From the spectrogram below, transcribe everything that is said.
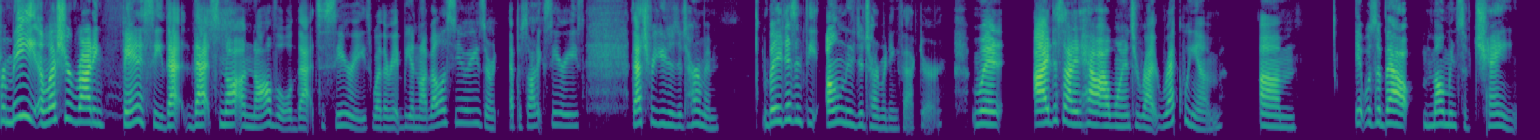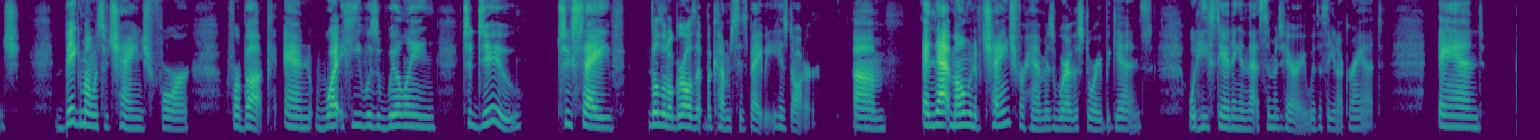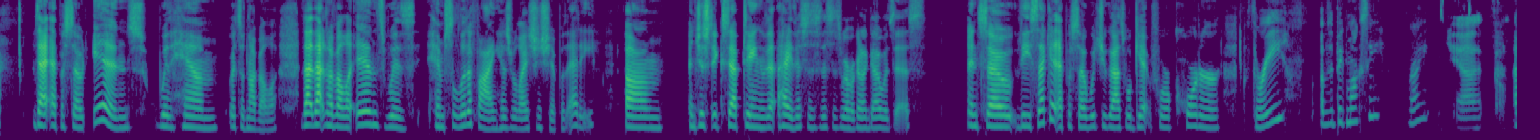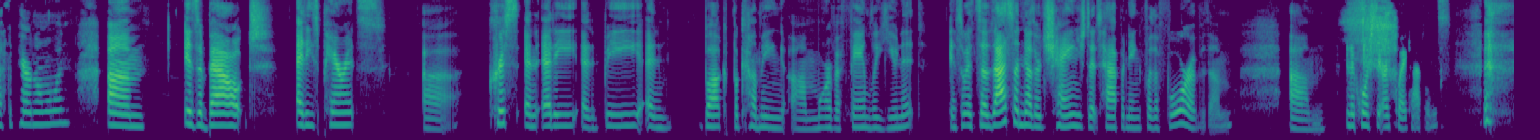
for me, unless you're writing fantasy, that that's not a novel, that's a series, whether it be a novella series or an episodic series. That's for you to determine. But it isn't the only determining factor. When I decided how I wanted to write Requiem, um, it was about moments of change, big moments of change for for Buck and what he was willing to do to save the little girl that becomes his baby, his daughter. Um, and that moment of change for him is where the story begins, when he's standing in that cemetery with Athena Grant. And that episode ends with him it's a novella that that novella ends with him solidifying his relationship with eddie um and just accepting that hey this is this is where we're going to go with this And so the second episode, which you guys will get for quarter three of the Big Moxie, right? Yeah. That's the paranormal one. Um, is about Eddie's parents, uh, Chris and Eddie and B and Buck becoming um, more of a family unit. And so it's so that's another change that's happening for the four of them. Um, and of course the earthquake happens.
